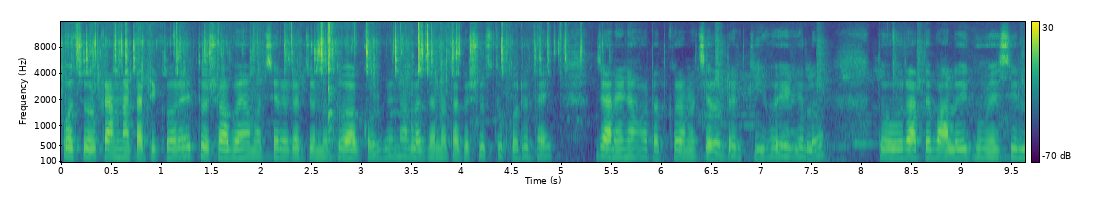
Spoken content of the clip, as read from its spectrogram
প্রচুর কান্নাকাটি করে। তো সবাই আমার ছেলেটার জন্য দোয়া করবেন, আল্লাহ যেন তাকে সুস্থ করে দেয়। জানি না হঠাৎ করে আমার ছেলেটার কি হয়ে গেল। তো রাতে ভালোই ঘুমিয়েছিল,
